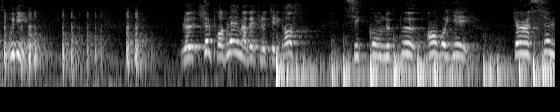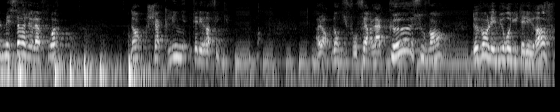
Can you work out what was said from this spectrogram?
C'est vous dire. Le seul problème avec le télégraphe, c'est qu'on ne peut envoyer qu'un seul message à la fois dans chaque ligne télégraphique. Alors, donc, il faut faire la queue, souvent, devant les bureaux du télégraphe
